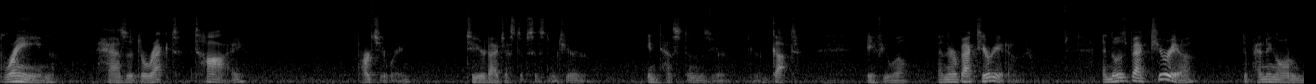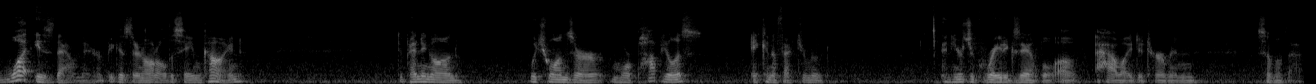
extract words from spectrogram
brain has a direct tie, parts of your brain, to your digestive system, to your intestines, your, your gut, if you will. And there are bacteria down there. And those bacteria, depending on what is down there, because they're not all the same kind, depending on which ones are more populous, it can affect your mood. And here's a great example of how I determine some of that.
